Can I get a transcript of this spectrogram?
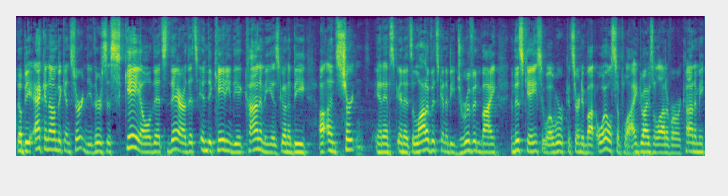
There'll be economic uncertainty. There's a scale that's there that's indicating the economy is going to be uh, uncertain. And, it's, and it's, a lot of it's going to be driven by, in this case, well, we're concerned about oil supply, drives a lot of our economy.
